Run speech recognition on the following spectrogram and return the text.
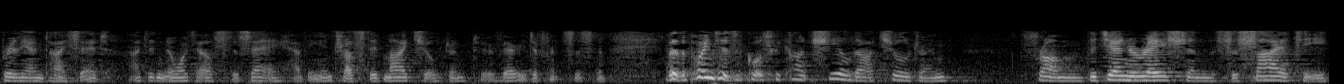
Brilliant, I said. I didn't know what else to say, having entrusted my children to a very different system. But the point is, of course, we can't shield our children from the generation, the society,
